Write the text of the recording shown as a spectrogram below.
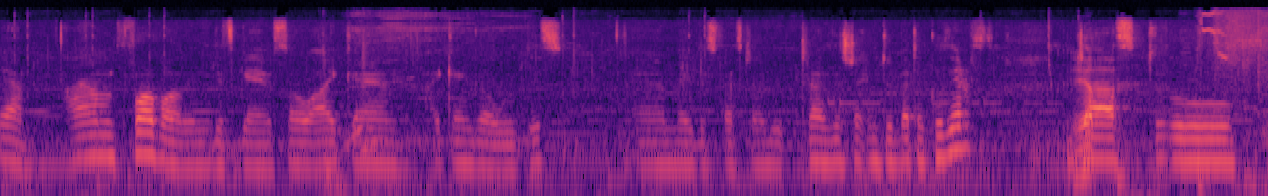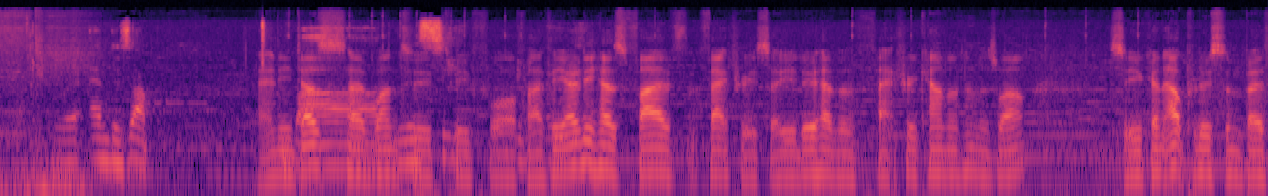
yeah, I'm forward in this game, so I can I can go with this and make this fast tran- transition into better cruisers Yep. just to uh, end this up. And he does have But one, two, three, four, five. He only has five factories, so you do have a factory count on him as well. So you can outproduce him both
